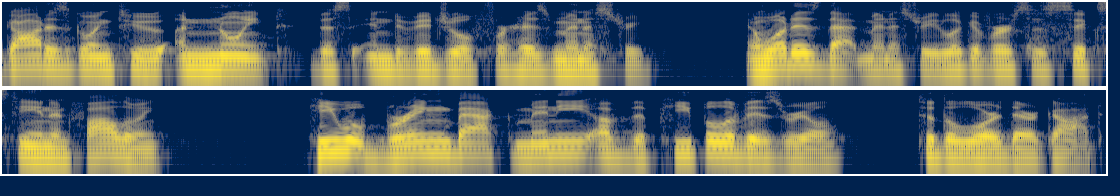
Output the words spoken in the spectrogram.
God is going to anoint this individual for his ministry. And what is that ministry? Look at verses 16 and following. He will bring back many of the people of Israel to the Lord their God.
